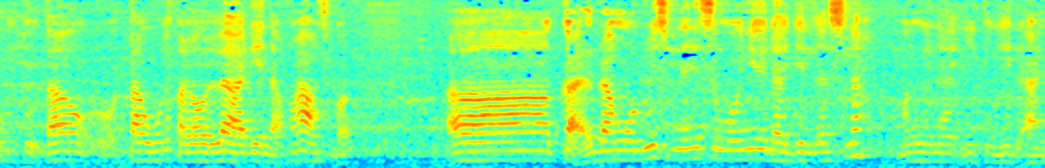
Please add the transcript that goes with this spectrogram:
untuk tahu tahu lah kalau lah dia tak faham sebab uh, kat modul sebenarnya semuanya dah jelas lah mengenai pengiraan.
